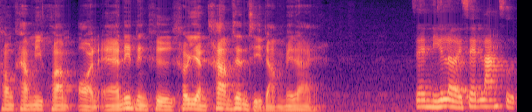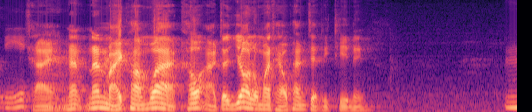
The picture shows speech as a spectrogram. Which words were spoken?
ทองคำมีความอ่อนแอนิดนึงคือเขายังข้ามเส้นสีดำไม่ได้ เส้นนี้เลยเส้นล่างสุดนี้ ใช่อ่านั่นนั่นหมายความว่าเขาอาจจะย่อลงมาแถวพันเจ็ดอีกทีหนึ่งอื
